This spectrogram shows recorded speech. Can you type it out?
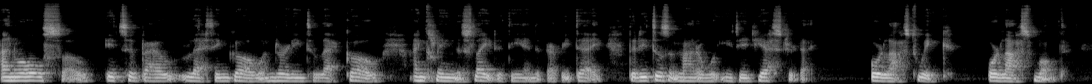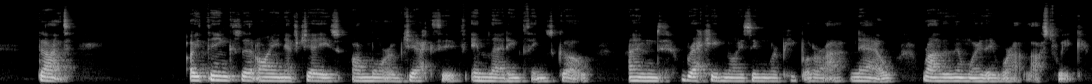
And also it's about letting go and learning to let go and clean the slate at the end of every day that it doesn't matter what you did yesterday or last week or last month. That I think that INFJs are more objective in letting things go and recognizing where people are at now rather than where they were at last week.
